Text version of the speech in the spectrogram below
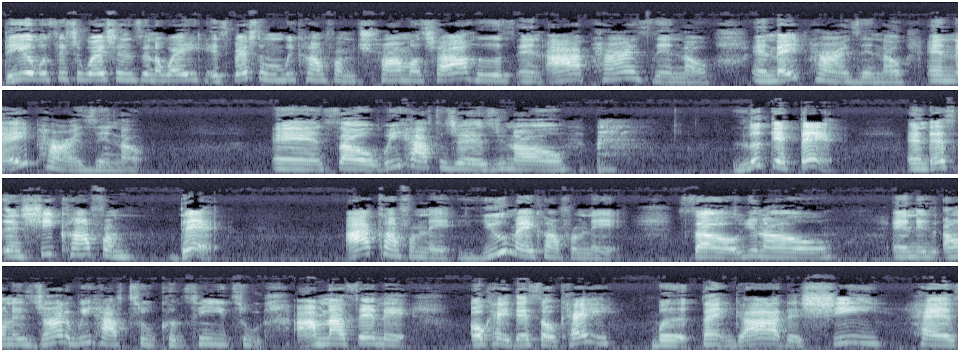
deal with situations in a way especially when we come from trauma childhoods and our parents didn't know and they parents didn't know and they parents didn't know. And so we have to just you know look at that. And that's and she come from that. I come from that. You may come from that so, you know, and on this journey, we have to continue to. I'm not saying that, okay, that's okay, but thank God that she has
